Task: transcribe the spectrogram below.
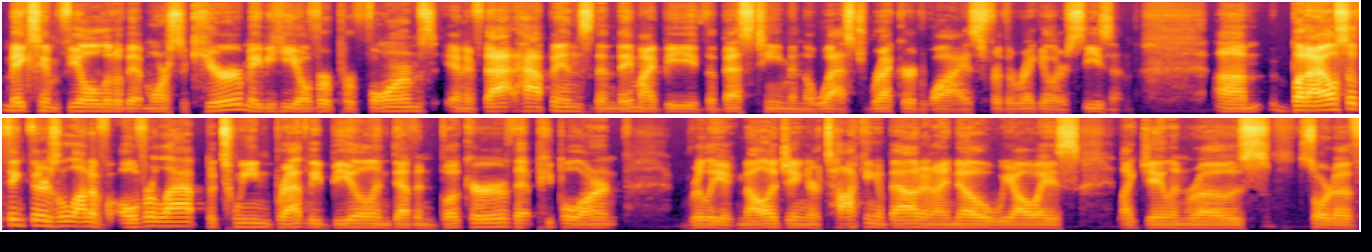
makes him feel a little bit more secure. Maybe he overperforms. And if that happens, then they might be the best team in the West record wise for the regular season. Um, but I also think there's a lot of overlap between Bradley Beal and Devin Booker that people aren't really acknowledging or talking about. And I know we always, like Jalen Rose, sort of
